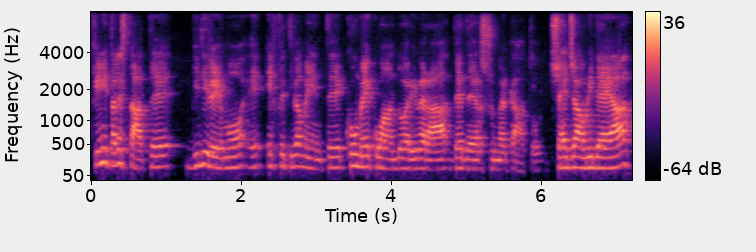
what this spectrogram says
finita l'estate vi diremo effettivamente come e quando arriverà Dead Air sul mercato. C'è già un'idea,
